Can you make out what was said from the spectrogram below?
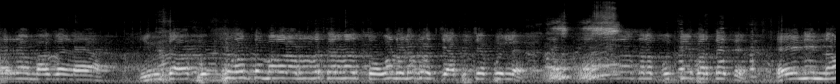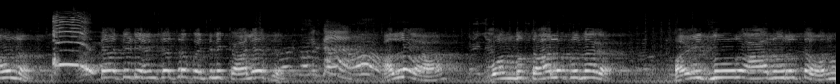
ಬರ್ರ ಮಗಳ ಇಂಥ ಬುದ್ಧಿವಂತ ಮಗಳ ನಾನು ತಗೊಂಡು ಹೊಡಿಕೊ ಚಪ್ಪು ಚಪ್ಪು ಇಲ್ಲ. ಸಲ ಬುದ್ಧಿ ಬರ್ತೈತೆ. ಏ ನೀನ್ ನವನು? ಅಡ್ಡಾದಿಡಿ ಹೆಂಗ್ ಕತ್ರ ಬಂತೀನಿ ಕಾಲೇಜ್? ಅಲ್ಲವಾ? ಒಂದು ತಾಲೂಕಿನಾಗ ಐದ್ನೂರು ಆರ್ನೂರು ಇರ್ತಾವನು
